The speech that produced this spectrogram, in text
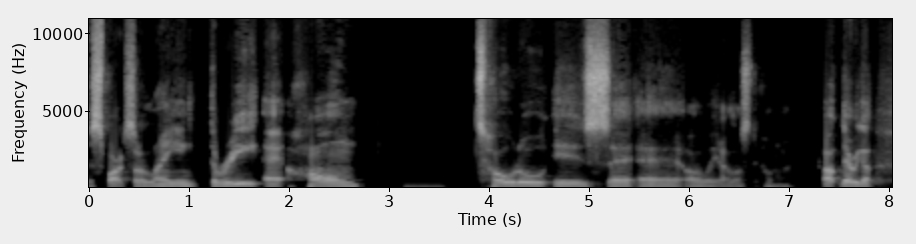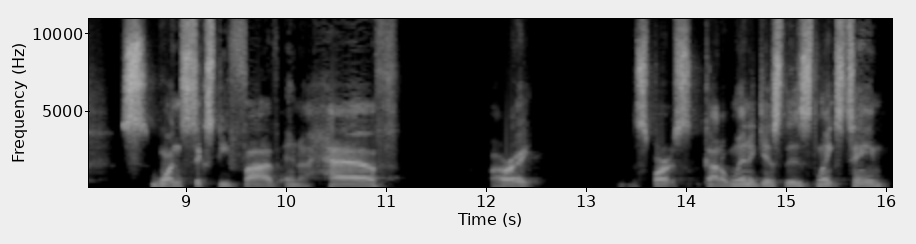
The Sparks are laying three at home. Total is set at, oh, wait, I lost it. Hold on. Oh, there we go. 165 and a half. All right. The Sparks got a win against this Lynx team.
